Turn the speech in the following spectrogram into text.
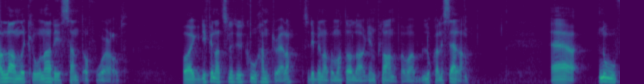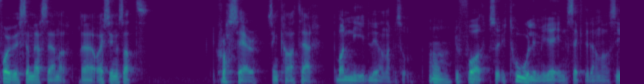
alle andre kloner de er sendt off-world. Og de finner til slutt ut hvor Hunter er, da, så de begynner på en måte å lage en plan på å lokalisere han. Eh, nå får vi se mer scener, eh, og jeg synes at Crosshair sin karakter er bare nydelig i denne episoden. Du får så utrolig mye innsikt i det han har å si.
